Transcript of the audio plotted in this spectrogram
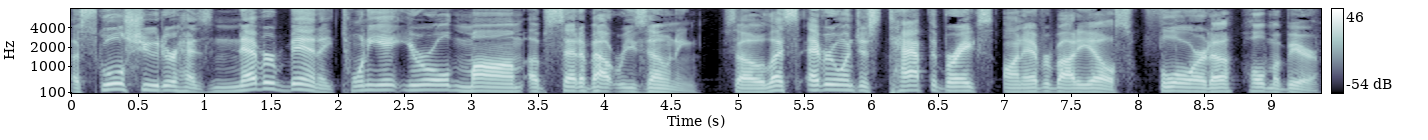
A school shooter has never been a 28-year-old mom upset about rezoning. So let's everyone just tap the brakes on everybody else. Florida, hold my beer.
